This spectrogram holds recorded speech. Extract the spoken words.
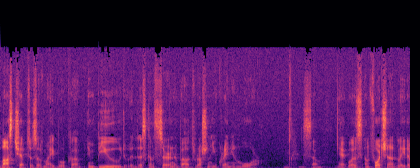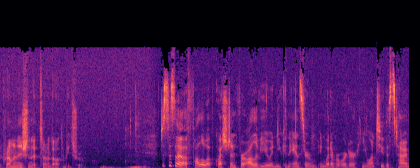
last chapters of my book are imbued with this concern about Russian-Ukrainian war. So it was unfortunately the premonition that turned out to be true. Just as a, follow-up question for all of you, and you can answer in whatever order you want to this time,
